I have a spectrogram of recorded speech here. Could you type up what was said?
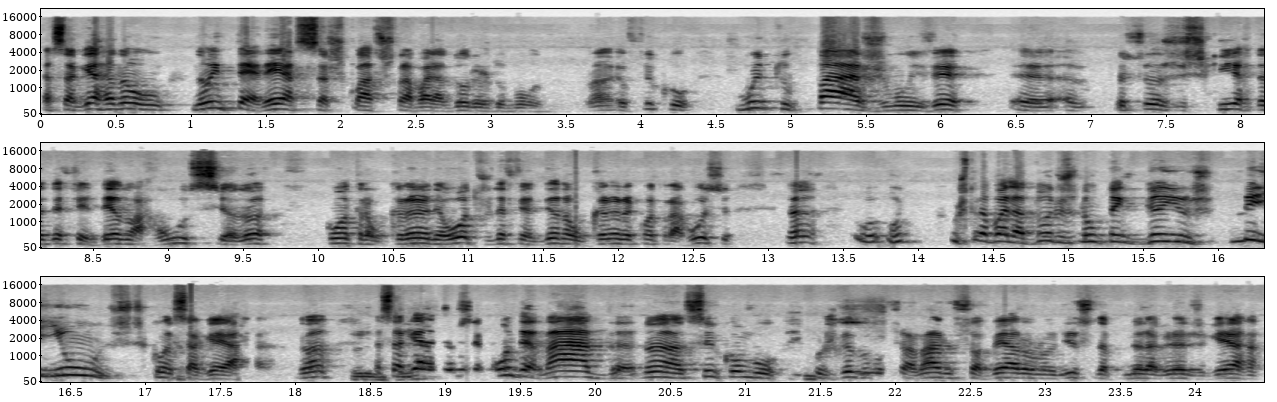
essa guerra não, não interessa as classes trabalhadoras do mundo. Né? Eu fico muito pasmo em ver é, pessoas de esquerda defendendo a Rússia, né? Contra a Ucrânia, outros defendendo a Ucrânia contra a Rússia. Né? O, o, os trabalhadores não têm ganhos nenhums com essa guerra. Né? Essa guerra deve ser condenada, né? assim como os revolucionários souberam no início da Primeira Grande Guerra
